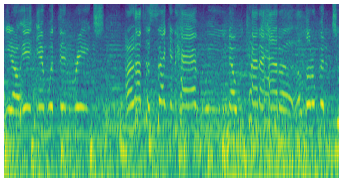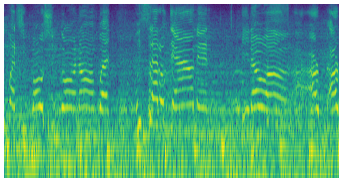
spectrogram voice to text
you know, and within reach. I thought the second half, we, you know, we kind of had a, a, little bit of too much emotion going on, but we settled down and, you know, uh, our, our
